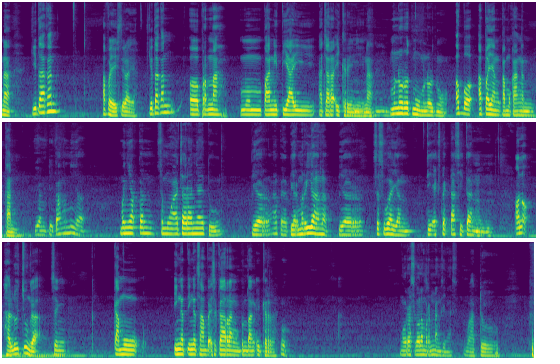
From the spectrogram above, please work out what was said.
Nah kita kan apa ya istilah ya kita kan eh, pernah mempanitiai acara Iger ini. Nah menurutmu menurutmu apa apa yang kamu kangenkan? Yang dikangen nih ya menyiapkan semua acaranya itu biar apa ya biar meriah lah biar sesuai yang diekspektasikan. Gitu. ono hal lucu nggak sing kamu inget-inget sampai sekarang tentang Iger. Oh. Nguras sekolah merenang sih mas. Waduh.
